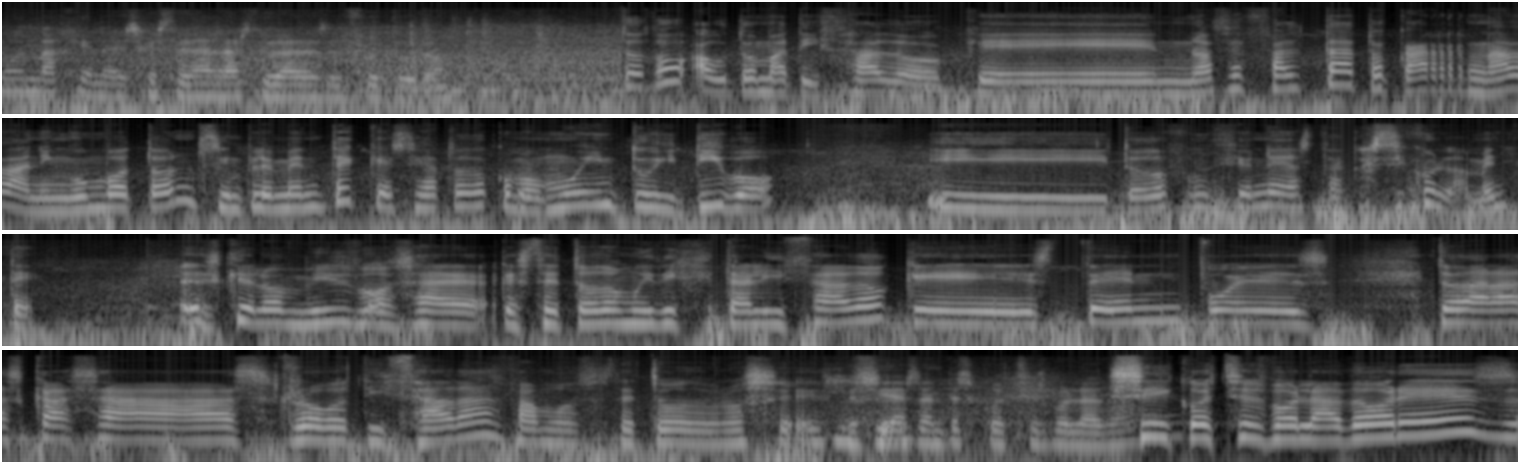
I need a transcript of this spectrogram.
¿Cómo imagináis que serán las ciudades del futuro? Todo automatizado, que no hace falta tocar nada, ningún botón, simplemente que sea todo como muy intuitivo y todo funcione hasta casi con la mente. Es que lo mismo, o sea, que esté todo muy digitalizado, que estén pues todas las casas robotizadas, vamos, de todo, no sé. Decías antes coches voladores. Sí, coches voladores,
